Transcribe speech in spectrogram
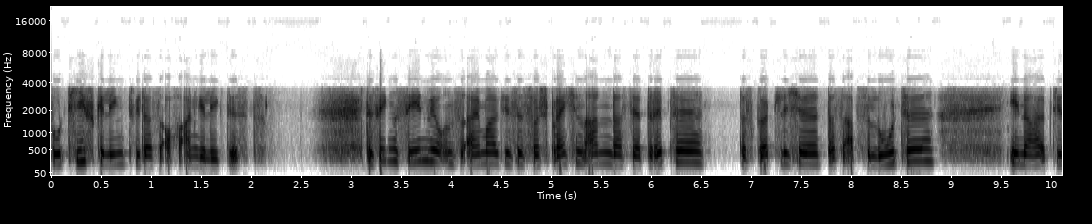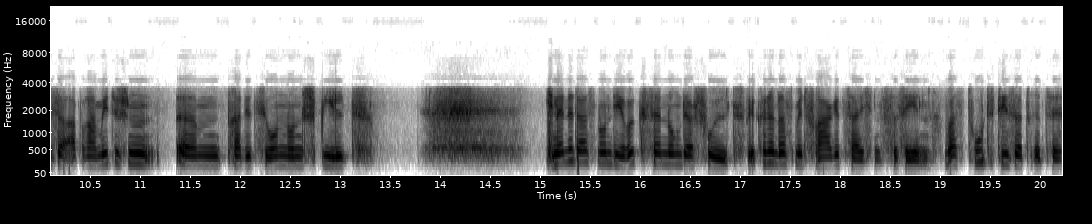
so tief gelingt, wie das auch angelegt ist. Deswegen sehen wir uns einmal dieses Versprechen an, dass der Dritte, das Göttliche, das Absolute, innerhalb dieser abrahamitischen ähm, Tradition nun spielt. Ich nenne das nun die Rücksendung der Schuld. Wir können das mit Fragezeichen versehen. Was tut dieser Dritte?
